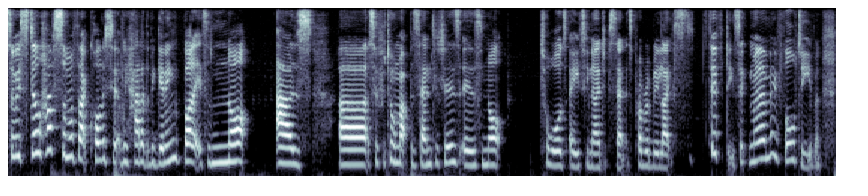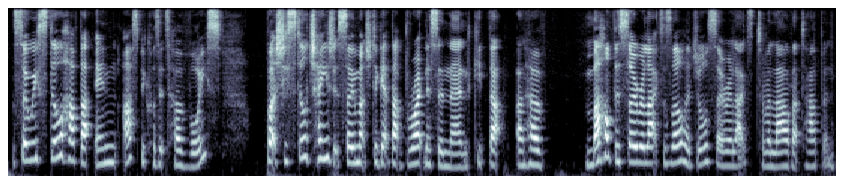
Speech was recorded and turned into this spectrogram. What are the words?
So we still have some of that quality that we had at the beginning, but it's not as uh, so if we're talking about percentages, is not towards 80 90%. It's probably like s- 50, six- maybe 40 even. So we still have that in us because it's her voice, but she still changed it so much to get that brightness in there and keep that and her mouth is so relaxed as well, her jaw's so relaxed to allow that to happen.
